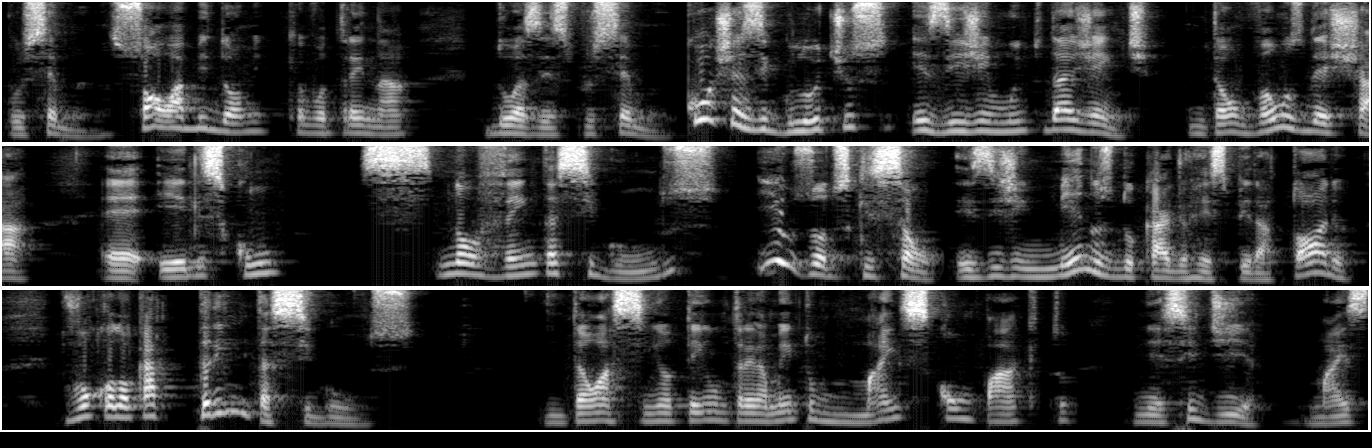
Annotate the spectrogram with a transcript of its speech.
por semana. Só o abdômen que eu vou treinar duas vezes por semana. Coxas e glúteos exigem muito da gente, então vamos deixar é, eles com 90 segundos. E os outros que são exigem menos do cardiorrespiratório, vou colocar 30 segundos. Então assim eu tenho um treinamento mais compacto nesse dia, mais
